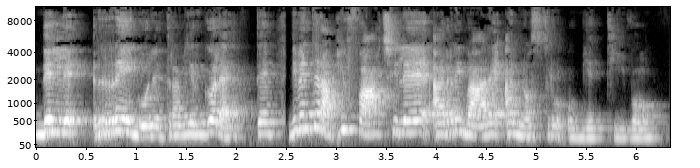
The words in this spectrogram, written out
delle regole, tra virgolette, diventerà più facile arrivare al nostro obiettivo.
